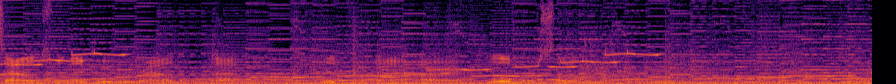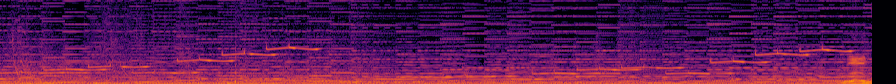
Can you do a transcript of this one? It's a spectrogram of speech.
sounds when they move around that uh, are a little more subtle. And then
